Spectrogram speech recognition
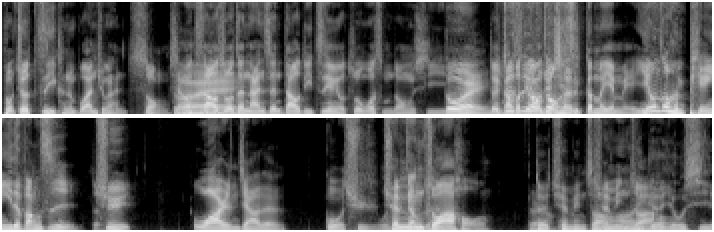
不，就自己可能不安全感很重，想要知道说这男生到底之前有做过什么东西。对对，就是用这种其实根本也没用，你用这种很便宜的方式去挖人家的过去，全民抓猴。对，啊、全民抓，全民抓一个游戏。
